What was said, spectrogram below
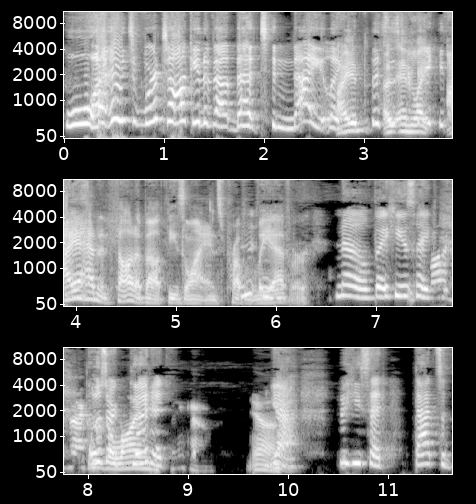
what we're talking about that tonight like I had, this is and like crazy. I hadn't thought about these lines probably Mm-mm. ever. no but he's like exactly those are good you at- think of. Yeah. yeah but he said that's a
